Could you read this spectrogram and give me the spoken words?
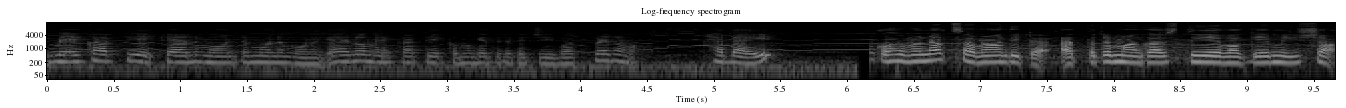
මේ කට්ටිය ඒ කියන්නේ මොන්ට මොන මොන ගෑනවා මේ කට්ටිය එකම ගෙදරක ජීවත් වෙනවා. හැබැයි කොහොමනත් සමාධිට ඇත්තටම අගස්තිය ඒ වගේ මීෂා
